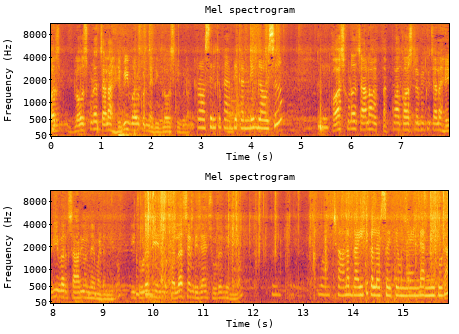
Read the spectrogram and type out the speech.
వర్క్ బ్లౌజ్ కూడా చాలా హెవీ వర్క్ ఉన్నది బ్లౌజ్కి కూడా. రా సిల్క్ ఫ్యాబ్రిక్ అండి బ్లౌజ్. కాస్ట్ కూడా చాలా తక్కువ కాస్ట్లో మీకు చాలా హెవీ వర్క్ సారీ ఉన్నాయి మేడం మీకు. ఇది చూడండి ఇందులో కలర్స్ అండ్ డిజైన్ చూడండి మేడం. చాలా బ్రైట్ కలర్స్ అయితే ఉన్నాయండి అన్నీ కూడా.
